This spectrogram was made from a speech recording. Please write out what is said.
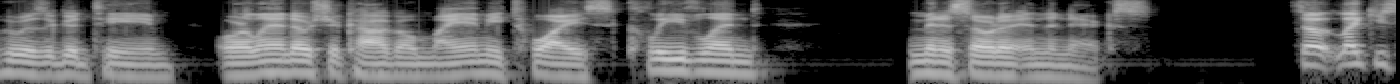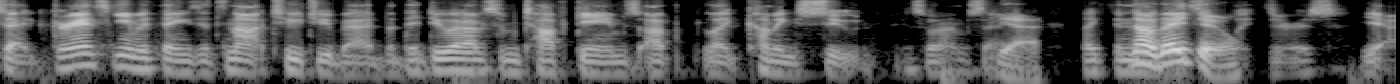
who is a good team, Orlando, Chicago, Miami twice, Cleveland, Minnesota, and the Knicks. So, like you said, grand scheme of things, it's not too too bad, but they do have some tough games up, like coming soon. Is what I'm saying. Yeah. like the No, they do. Blazers. Yeah,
